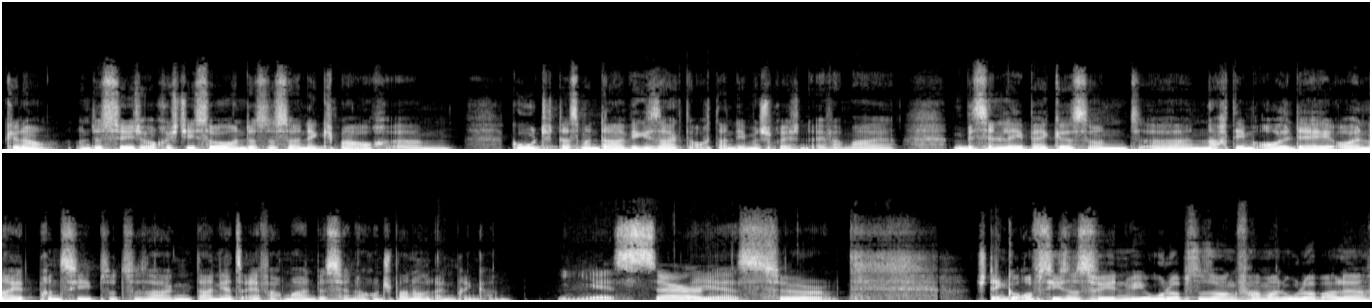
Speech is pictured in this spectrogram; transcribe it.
Genau, und das sehe ich auch richtig so und das ist dann, denke ich mal, auch ähm, gut, dass man da, wie gesagt, auch dann dementsprechend einfach mal ein bisschen layback ist und äh, nach dem All-Day, All-Night-Prinzip sozusagen dann jetzt einfach mal ein bisschen auch Entspannung reinbringen kann. Yes, sir. Yes, sir. Ich denke, Off-Season ist für jeden wie Urlaubssaison. Fahren wir in Urlaub alle.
